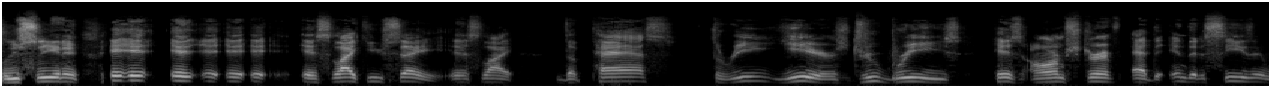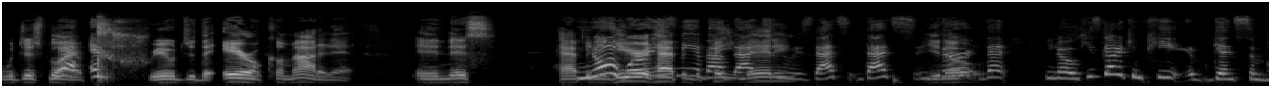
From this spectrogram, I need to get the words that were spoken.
You see it, in, it, it, it, it, it, it's like you say, it's like the past three years, Drew Brees his arm strength at the end of the season would just be yeah, like and, just the air will come out of that. And this happened you know what here. Worries it happened me about that Manning. too is that's that's you know that you know he's got to compete against some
